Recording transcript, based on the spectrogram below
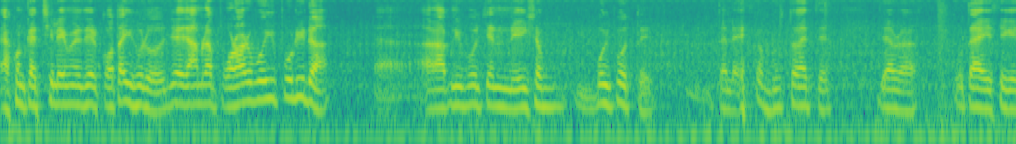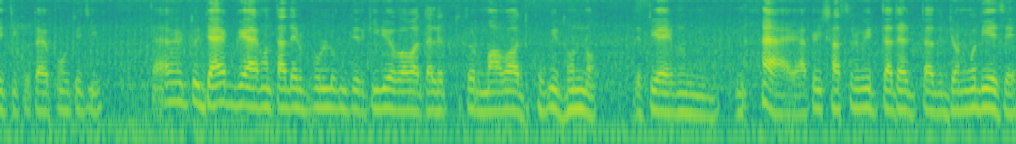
এখনকার ছেলে মেয়েদের কথাই হলো যে আমরা পড়ার বই পড়ি না আর আপনি বলছেন এইসব বই পড়তে। তাহলে বুঝতে পারছেন যে আমরা কোথায় এসে গেছি, কোথায় পৌঁছেছি। তা আমি একটু যাই এখন তাদের বললুম যে, কী রে বাবা, তাহলে তোর মা বাবা খুবই ধন্য যে তুই এখন হ্যাঁ এতই শাস্ত্রবিদ তাদের তাদের জন্ম দিয়েছে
